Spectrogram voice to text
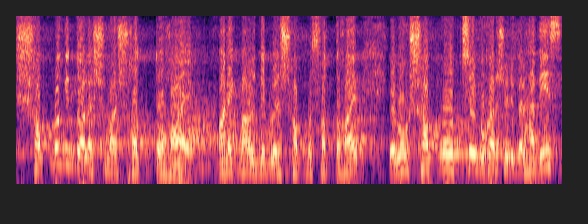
স্বপ্ন কিন্তু অনেক সময় সত্য হয়। অনেক মানুষ দেখবেন স্বপ্ন সত্য হয়। এবং স্বপ্ন হচ্ছে বুখার শরীফের হাদিস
